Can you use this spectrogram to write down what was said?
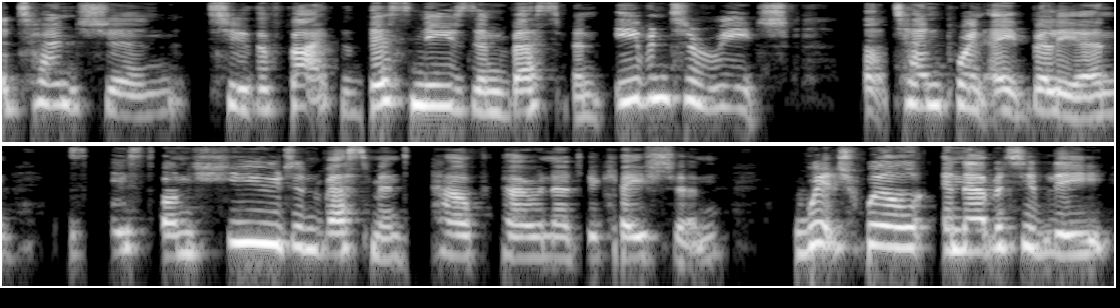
attention to the fact that this needs investment, even to reach that 10.8 billion is based on huge investment in healthcare and education, which will inevitably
